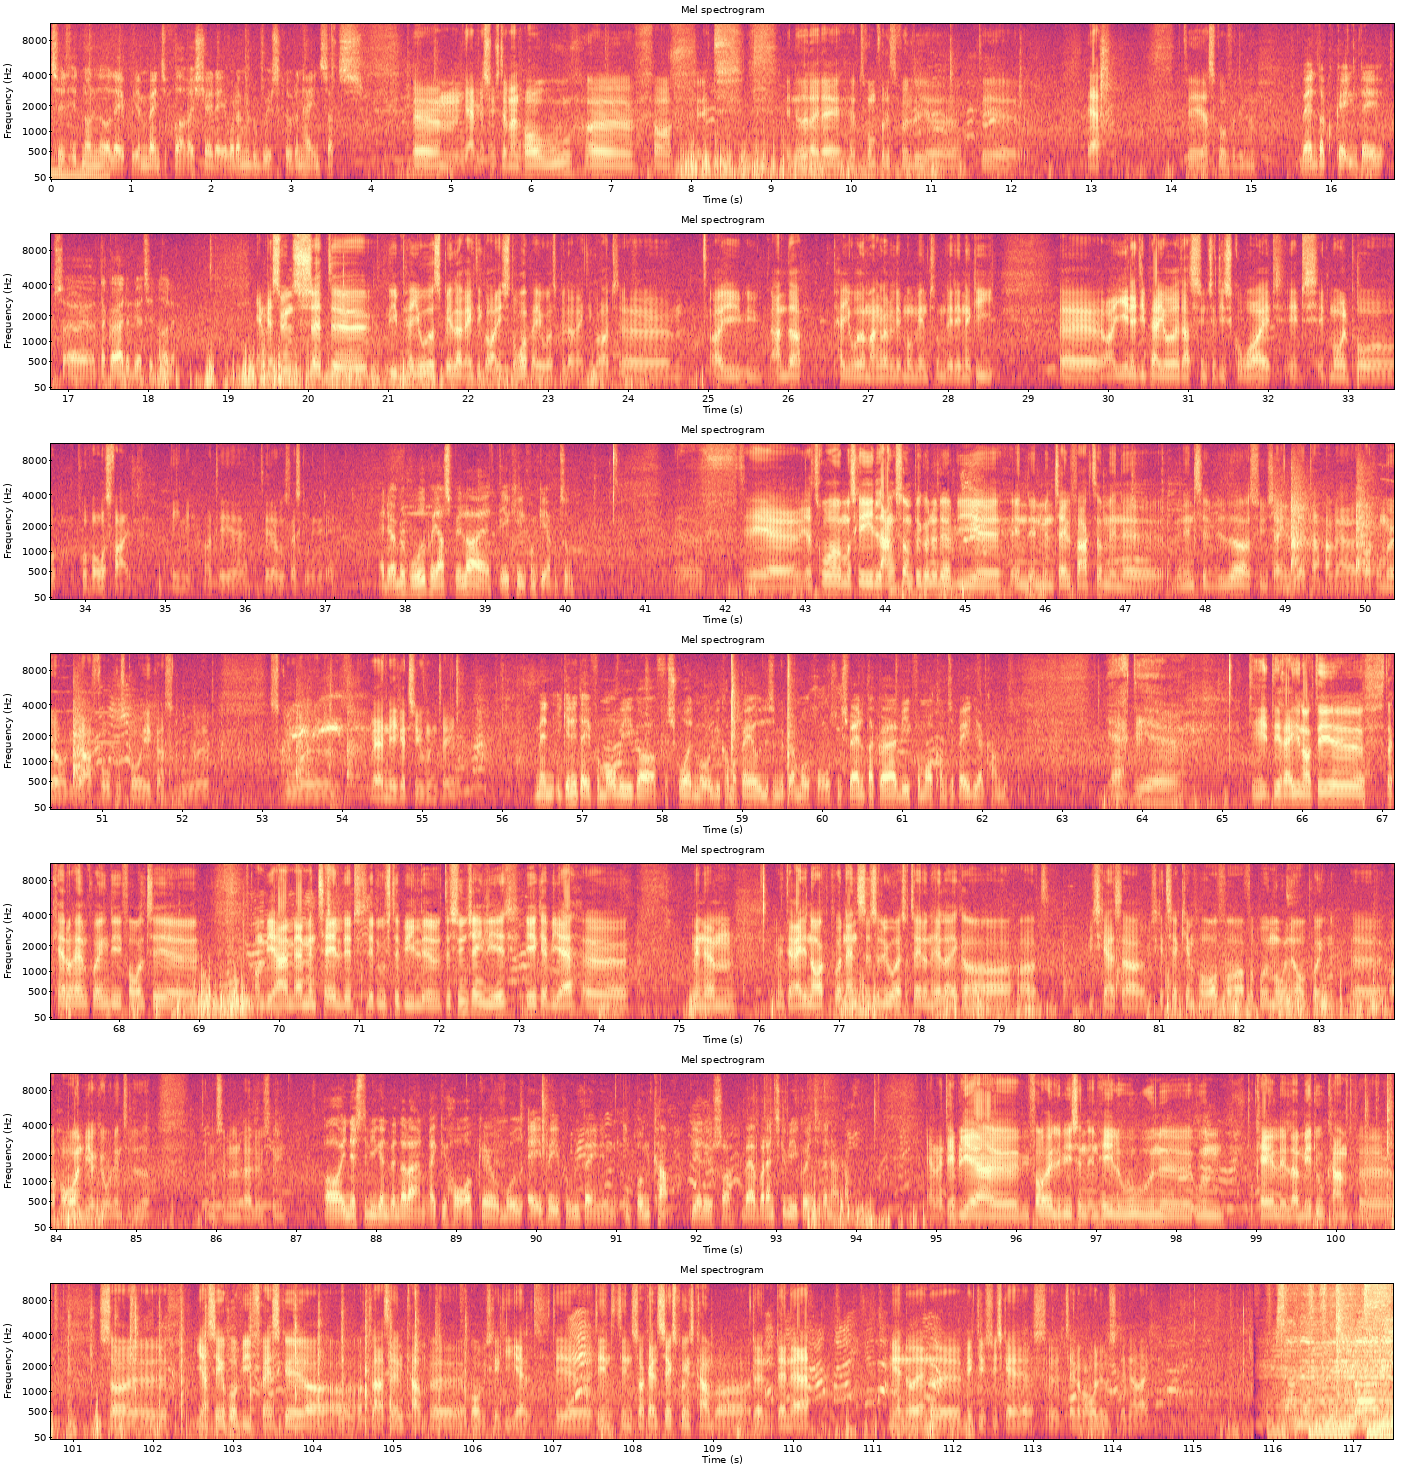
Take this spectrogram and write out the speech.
til et 1-0 nederlag på hjemmebane til Fredericia i dag. Hvordan vil du beskrive den her indsats? Øhm, jamen, jeg synes, det var en hård uge øh, for et, et nederlag i dag. Jeg trumfer det selvfølgelig. Øh, det, ja, det er skuffet lige nu. Hvad er det, der går galt i dag, så, øh, der gør, at det bliver til et nederlag? Jamen, jeg synes, at øh, i perioder spiller rigtig godt. I store perioder spiller rigtig godt. Øh, og i, i andre perioder mangler vi lidt momentum, lidt energi. Øh, og i en af de perioder, der synes jeg, de scorer et, et, et mål på, på vores fejl, egentlig. Og det, det er der udslagsgivende i dag. Er det oppe i hovedet på jeres spillere, at det ikke helt fungerer for tiden? Det, øh, jeg tror måske langsomt begynder det at blive øh, en, en mental faktor, men, øh, men indtil videre synes jeg egentlig, at der har været godt humør, og vi har fokus på ikke at skulle, øh, skulle øh, være negativ mentalt. Men igen i dag formår vi ikke at få scoret et mål. Vi kommer bagud, ligesom vi gør mod Horsens. Hvad er det, der gør, at vi ikke formår at komme tilbage i de her kampe? Ja, det, øh, det, det er rigtigt nok. Det, øh, der kan du have en pointe i forhold til, øh, om vi er, er mentalt lidt, lidt ustabile. Øh, det synes jeg egentlig ikke, ikke at vi er. Øh, men, øh, men det er rigtigt nok. På den anden side, så lyver resultaterne heller ikke, og, og, og vi skal altså vi skal til at kæmpe hårdere for, for både målene og pointene, øh, og hårdere end vi har gjort indtil videre. Det må simpelthen være løsningen. Og i næste weekend venter der en rigtig hård opgave mod AB på udebane. En, en bundkamp bliver det jo så. Hvordan skal vi gå ind til den her kamp? Jamen det bliver, øh, vi får heldigvis en, en hel uge uden, øh, uden pokal eller midtugekamp. Øh, så øh, jeg er sikker på, at vi er friske og, og, og klar til den kamp, øh, hvor vi skal give alt. Det, øh, det, er, en, det er en såkaldt 6 kamp, og, og den, den er mere end noget andet øh, vigtigt, hvis vi skal øh, tale om overlevelse i den her række. Sonnenflüber wie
